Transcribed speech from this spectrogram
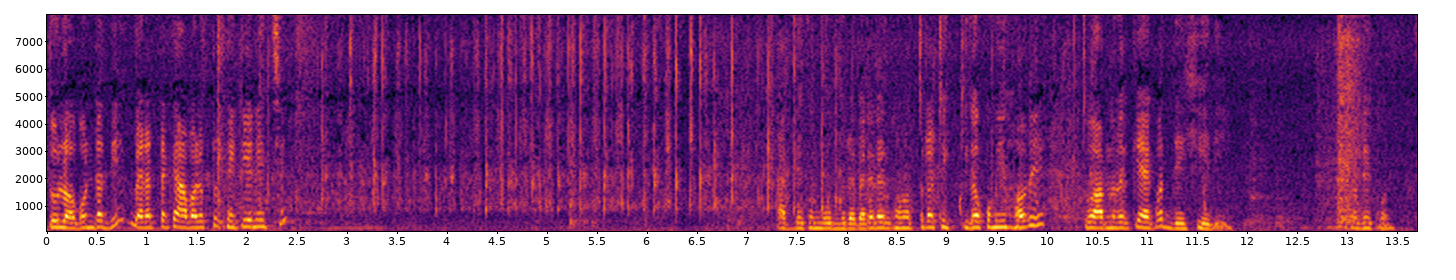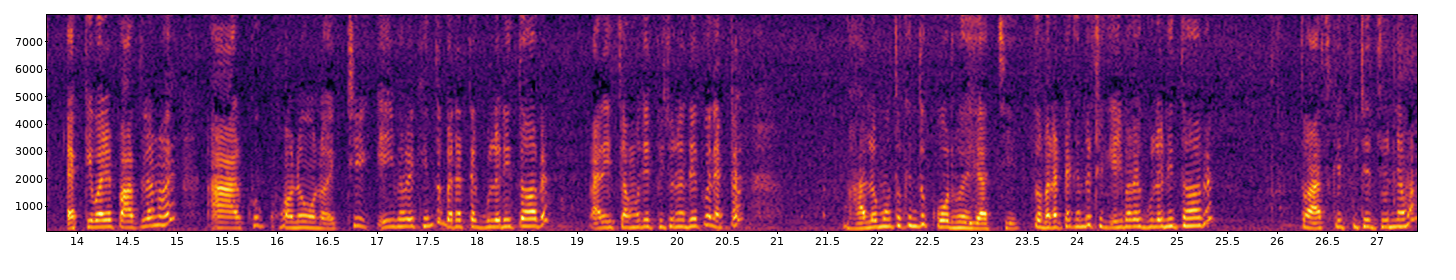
তো লবণটা দিয়ে ব্যাটারটাকে আবার একটু ফেটিয়ে নিচ্ছি। আর দেখুন বন্ধুরা, ব্যাটারের ঘনত্বটা ঠিক কীরকমই হবে তো আপনাদেরকে একবার দেখিয়ে দিই। তো দেখুন, একেবারে পাতলা নয় আর খুব ঘনও নয়। ঠিক এইভাবে কিন্তু ব্যাটারটা গুলে নিতে হবে। আর এই চামচের পিছনে দেখুন একটা ভালো মতো কিন্তু কোর হয়ে যাচ্ছে। তো ব্যাটারটা কিন্তু ঠিক এইভাবে গুলে নিতে হবে। তো আজকের পিঠের জন্য আমার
